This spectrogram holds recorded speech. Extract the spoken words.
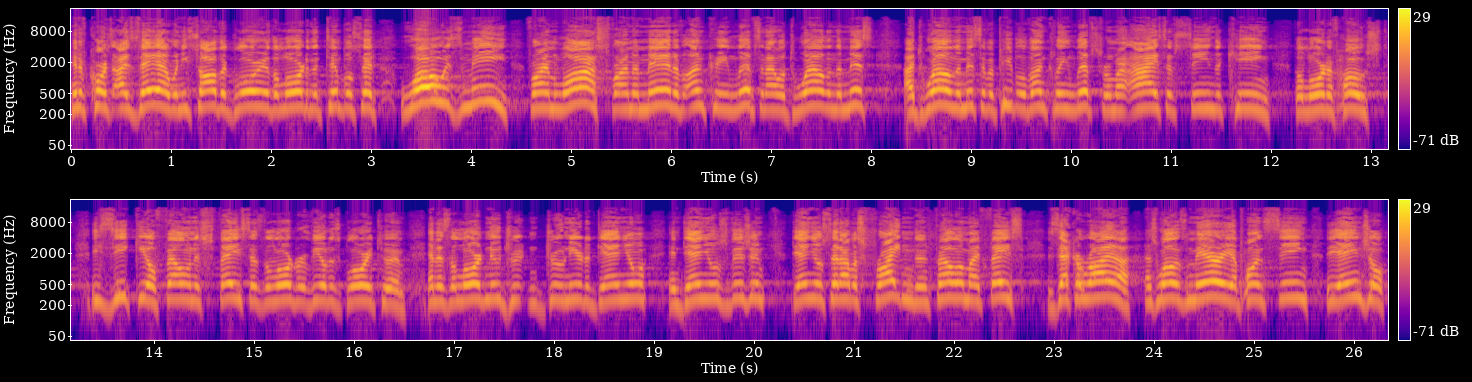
And of course, Isaiah, when he saw the glory of the Lord in the temple, said, Woe is me, for I am lost, for I am a man of unclean lips, and I will dwell in the midst. I dwell in the midst of a people of unclean lips, for my eyes have seen the King, the Lord of hosts. Ezekiel fell on his face as the Lord revealed his glory to him. And as the Lord knew, drew, drew near to Daniel in Daniel's vision, Daniel said, I was frightened and fell on my face. Zechariah, as well as Mary, upon seeing the angel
